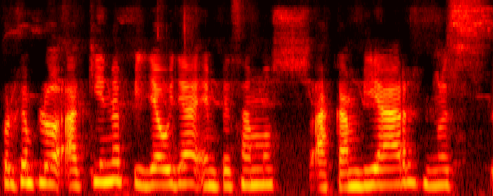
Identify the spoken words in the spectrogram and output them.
por ejemplo, aquí en Apillauya empezamos a cambiar, no es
